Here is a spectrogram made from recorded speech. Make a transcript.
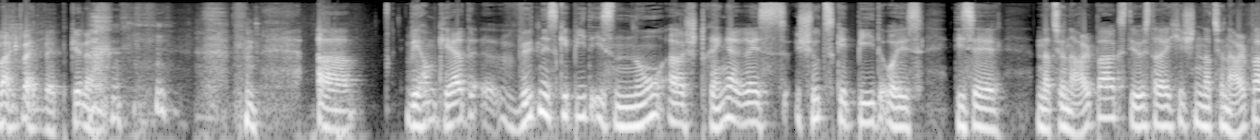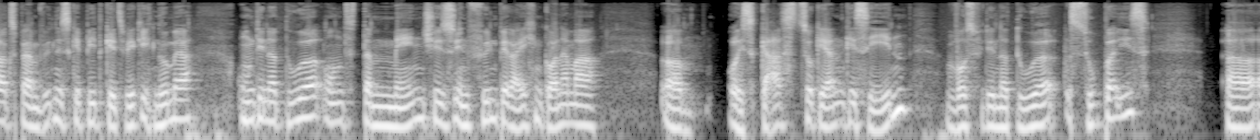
Wald Wide Web, genau. äh, wir haben gehört, Wildnisgebiet ist noch ein strengeres Schutzgebiet als diese Nationalparks, die österreichischen Nationalparks. Beim Wildnisgebiet geht es wirklich nur mehr um die Natur und der Mensch ist in vielen Bereichen gar nicht mehr äh, als Gast so gern gesehen was für die Natur super ist. Äh,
